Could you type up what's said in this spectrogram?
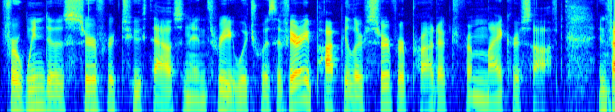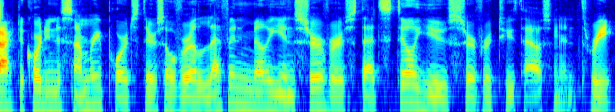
for Windows Server 2003, which was a very popular server product from Microsoft. In fact, according to some reports, there's over 11 million servers that still use Server 2003.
